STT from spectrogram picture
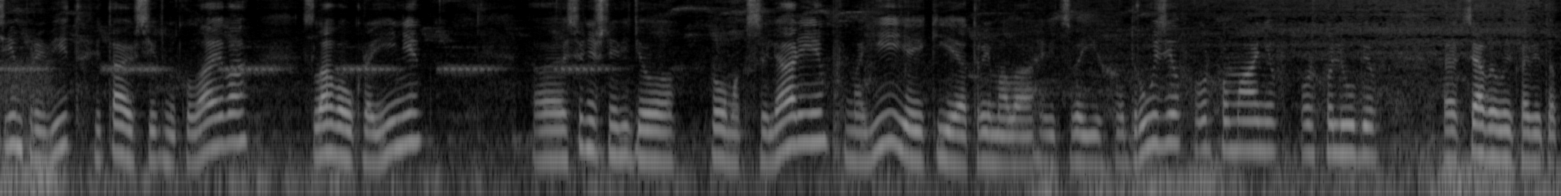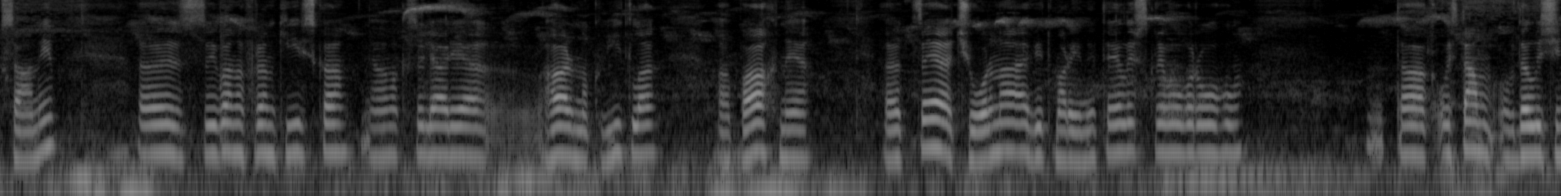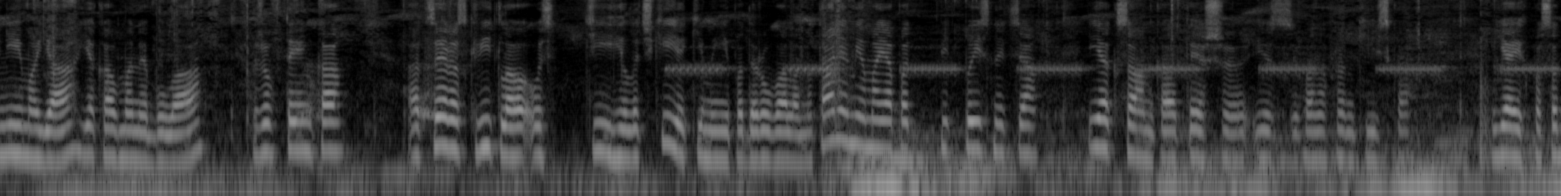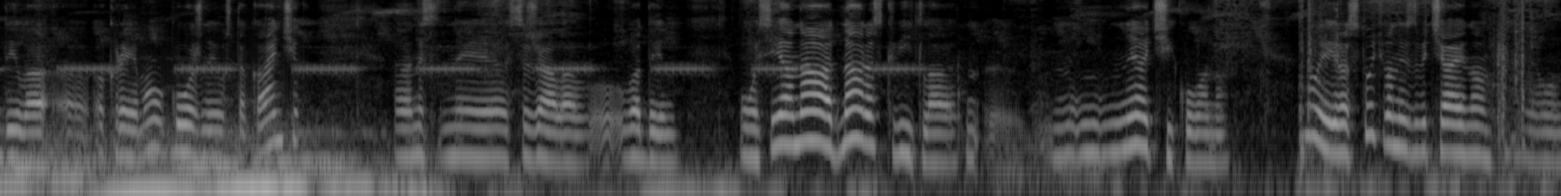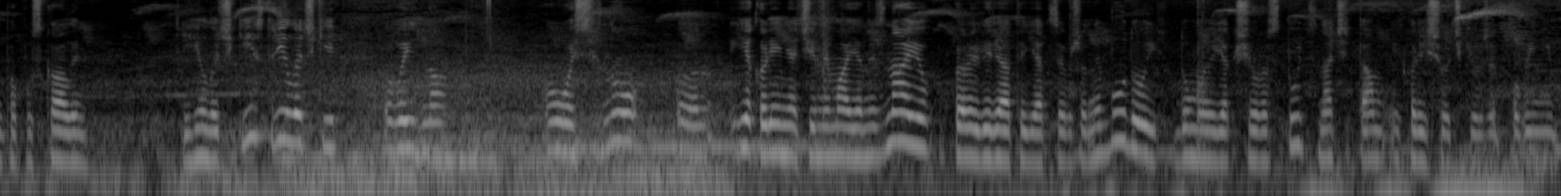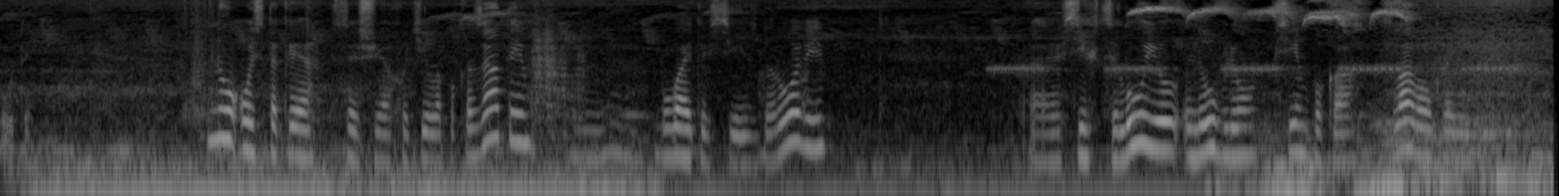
Всім привіт! Вітаю всіх з Миколаєва. Слава Україні! Е, Сьогоднішнє відео про максилярії мої, які я отримала від своїх друзів, орхоманів, орхолюбів. Е, Ця велика від Оксани е, з Івано-Франківська максилярія гарно квітла, пахне. Це чорна від Марини Телеш з Кривого Рогу. Так, ось там вдалечині моя, яка в мене була жовтенька. А це розквітла ось ті гілочки, які мені подарувала Наталія, моя підписниця. І Оксанка теж е, із Івано-Франківська. Я їх посадила е, окремо, кожний у стаканчик, е, не, сажала в- в один. Ось, і вона одна розквітла неочікувано. Ну і ростуть вони, звичайно. Вон попускали гілочки, стрілочки видно. Ось, ну, е, є коріння чи немає, не знаю. Перевіряти я це вже не буду. Думаю, якщо ростуть, значить там і корішочки вже повинні бути. Ну, ось таке все, що я хотіла показати. Бувайте всі здорові. Е, Всіх цілую, люблю. Всім пока. Слава Україні!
